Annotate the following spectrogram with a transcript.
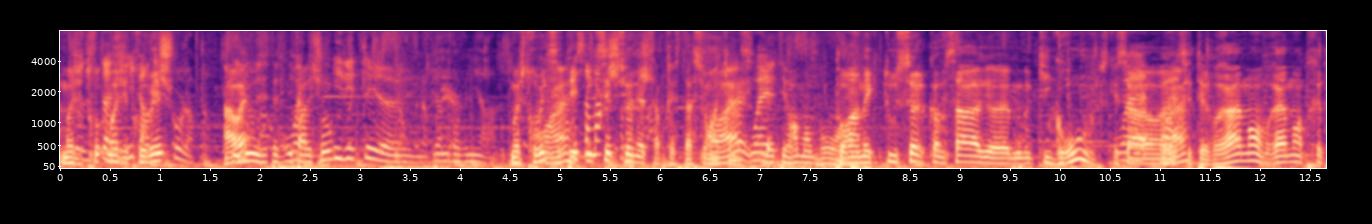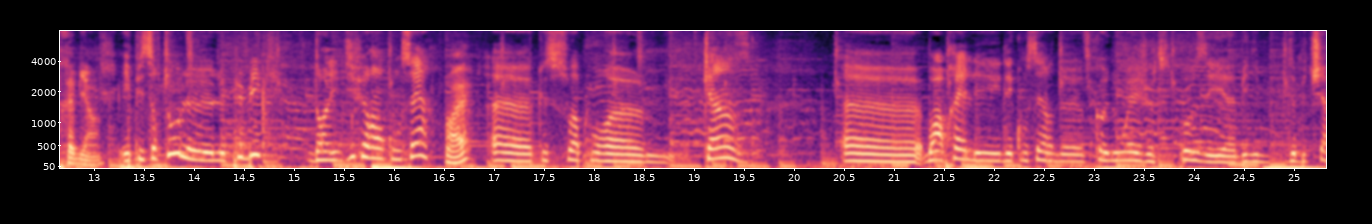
Moi, j'ai trou- moi, trouvé. shows. Ah Il ouais est aux États-Unis Ouais, faire des shows Il était, euh, il vient de revenir là. Moi, je trouvais Ouais. que c'était exceptionnel sa prestation à Ouais, 15. il a été vraiment bon. Pour hein. un mec tout seul comme ça, euh, qui groove, parce que ça, Ouais, euh, ouais. c'était vraiment, vraiment très très bien. Et puis surtout le, le public dans les différents concerts, Ouais. euh, que ce soit pour euh, 15. Euh, bon après les, les concerts de Conway je suppose et euh, Benny the Butcher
